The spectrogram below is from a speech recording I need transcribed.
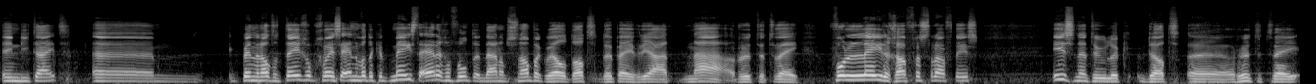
in die tijd. Ehm, ik ben er altijd tegen op geweest. En wat ik het meest erge vond, en daarom snap ik wel dat de PvdA na Rutte 2 volledig afgestraft is, is natuurlijk dat uh, Rutte 2 uh,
